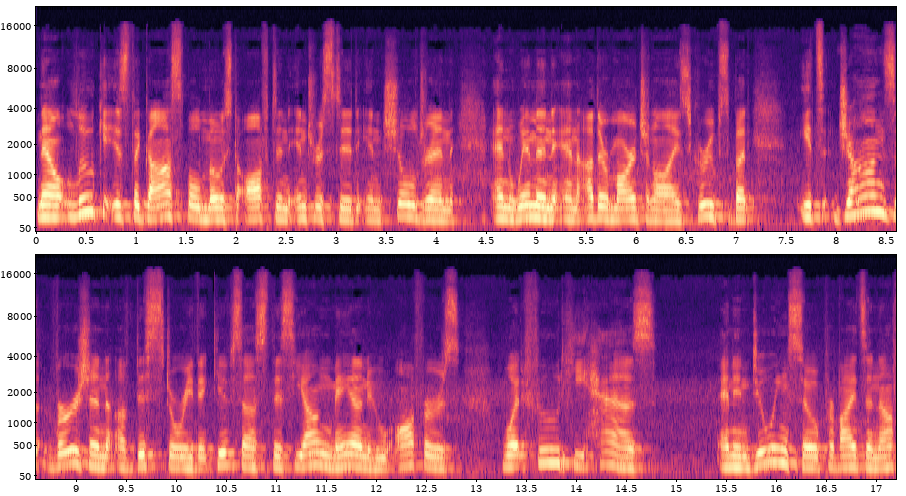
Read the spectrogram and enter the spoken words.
Now, Luke is the gospel most often interested in children and women and other marginalized groups, but it's John's version of this story that gives us this young man who offers what food he has, and in doing so provides enough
